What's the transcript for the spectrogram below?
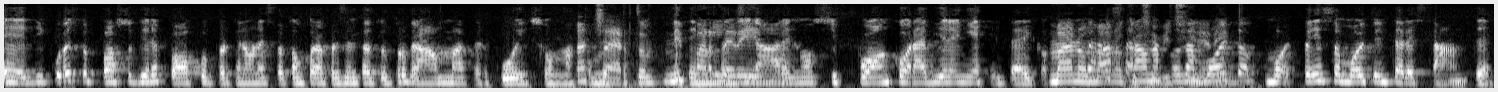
E di questo posso dire poco perché non è stato ancora presentato il programma, per cui insomma, ah, certo, ne parleremo. Non si può ancora dire niente. Ecco. Mano a mano che una cosa molto, mo, penso molto interessante.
